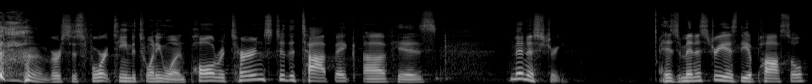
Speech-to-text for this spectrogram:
verses 14 to 21, Paul returns to the topic of his ministry. His ministry is the apostle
